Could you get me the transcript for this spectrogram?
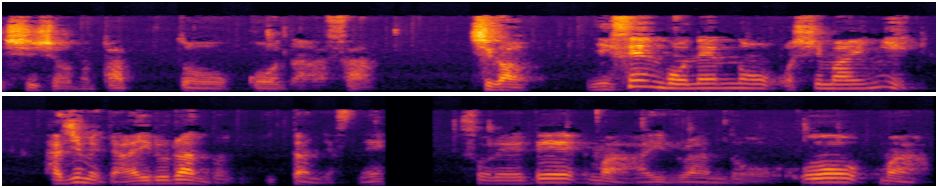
師匠のパッド・コーダーさん、違う。2005年のおしまいに初めてアイルランドに行ったんですね。それで、まあ、アイルランドを、まあ、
